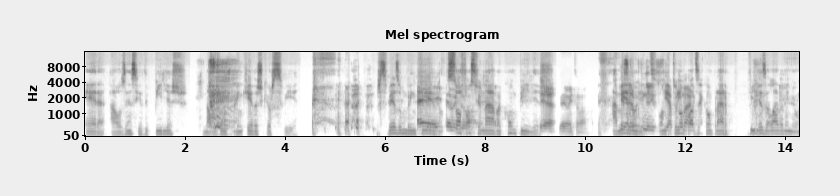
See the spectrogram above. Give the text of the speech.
era a ausência de pilhas em alguns brinquedos que eu recebia. Recebes um É, brinquedo que é só muito bom. funcionava com pilhas É. É muito mal. à o que meia-noite, onde tu não podes ir comprar pilhas a lado nenhum.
